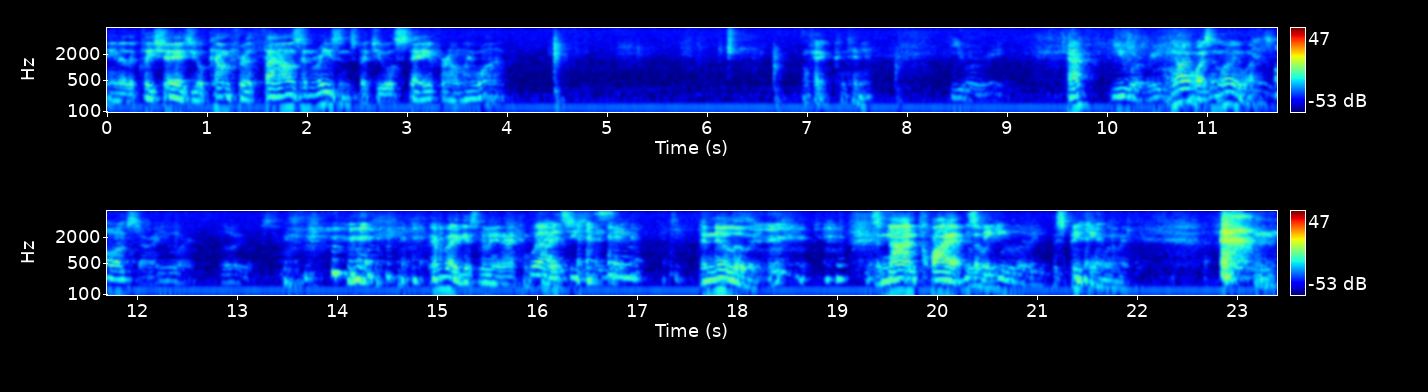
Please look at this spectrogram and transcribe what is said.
You know, the cliche is you'll come for a thousand reasons, but you will stay for only one. Okay, continue. You were reading. Huh? You were reading. No, it wasn't. Louis was. Oh, I'm sorry, you weren't. Louis was. Everybody gets Louis and I confused. Well, it's easy to do. Same. The new Louis. The non-quiet Louis. The speaking Louis. The speaking Louis.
